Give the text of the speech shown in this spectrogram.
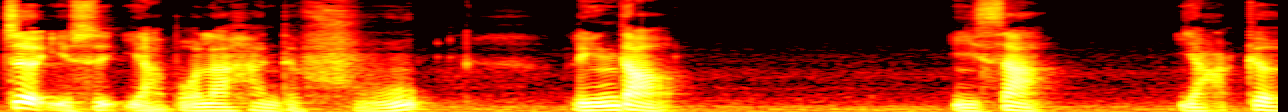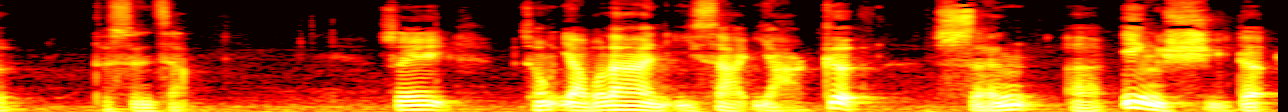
这也是亚伯拉罕的福临到以撒、雅各的身上。所以从亚伯拉罕、以撒、雅各，神啊应许的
